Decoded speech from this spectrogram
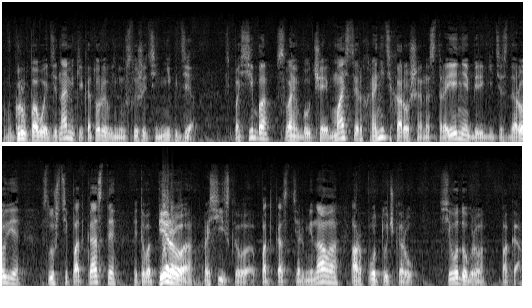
в групповой динамике, которые вы не услышите нигде. Спасибо, с вами был Чай Мастер. Храните хорошее настроение, берегите здоровье, слушайте подкасты этого первого российского подкаст-терминала arpod.ru. Всего доброго, пока.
